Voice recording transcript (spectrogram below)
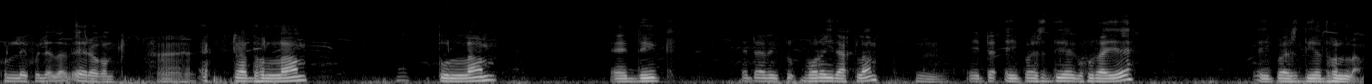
খুললে খুলে যাবে এরকম। হ্যাঁ হ্যাঁ। একটা ধরলাম তুললাম এদিক এটার একটু বড়ই রাখলাম। হুম। এটা এই পাশ দিয়ে ঘুরাইয়ে এই পাশ দিয়ে ধরলাম।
